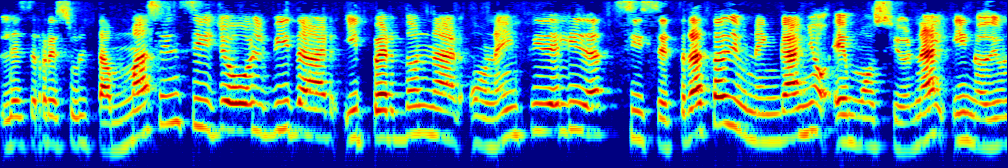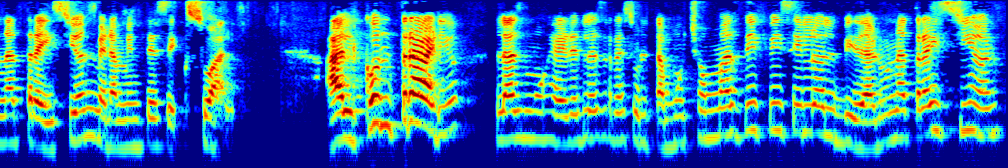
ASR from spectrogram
les resulta más sencillo olvidar y perdonar una infidelidad si se trata de un engaño emocional y no de una traición meramente sexual. Al contrario, las mujeres les resulta mucho más difícil olvidar una traición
